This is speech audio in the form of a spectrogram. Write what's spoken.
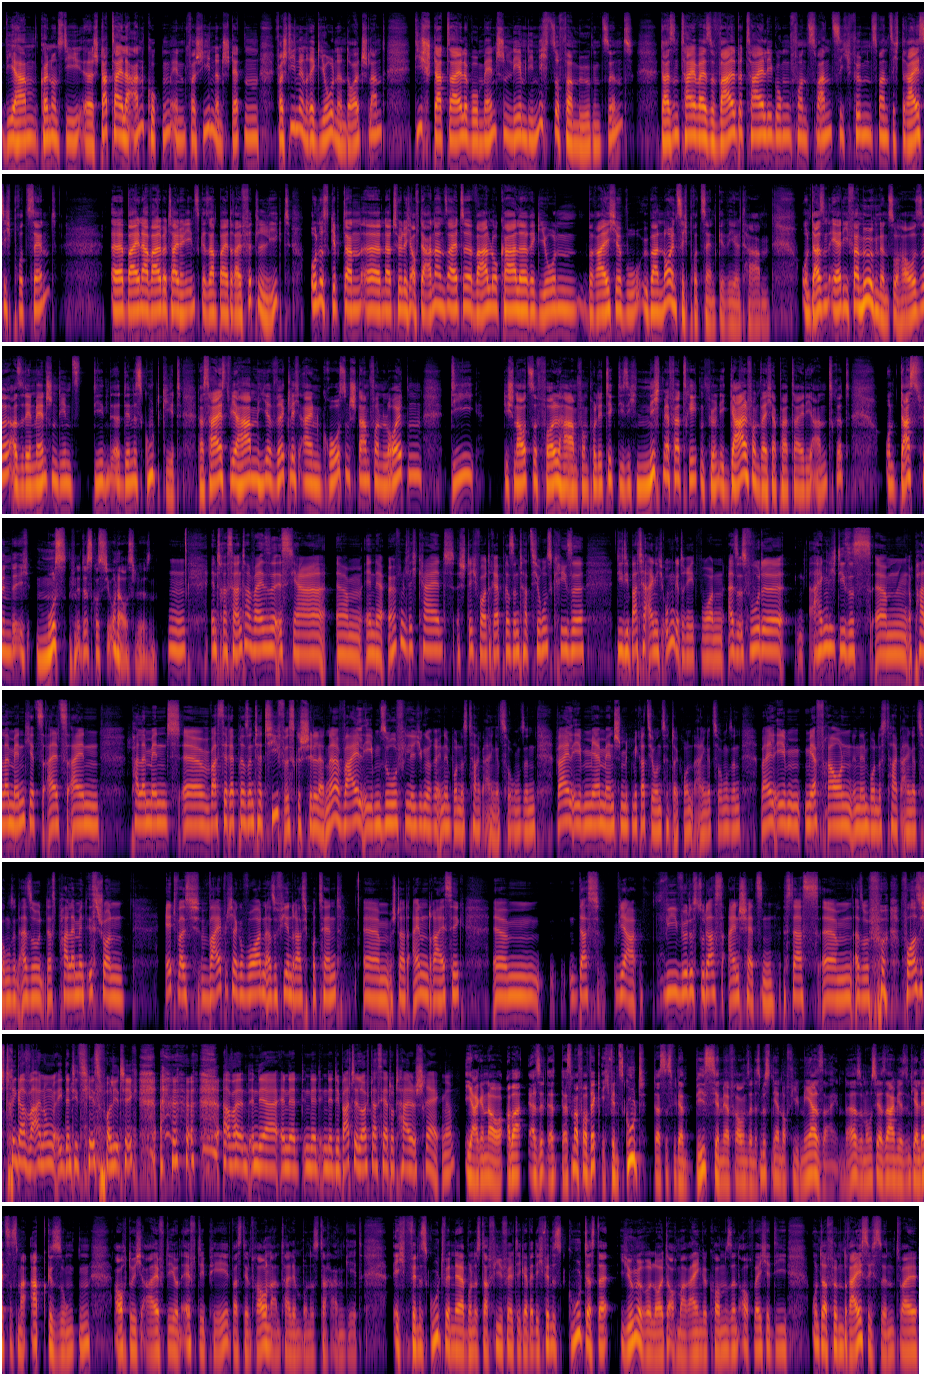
Wir haben, können uns die äh, Stadtteile angucken in verschiedenen Städten, verschiedenen Regionen in Deutschland. Die Stadtteile, wo Menschen leben, die nicht so vermögend sind, da sind teilweise Wahlbeteiligungen von 20, 25, 30 Prozent äh, bei einer Wahlbeteiligung, die insgesamt bei drei Viertel liegt. Und es gibt dann äh, natürlich auf der anderen Seite Wahllokale, Regionen, Bereiche, wo über 90 Prozent gewählt haben. Und da sind eher die Vermögenden zu Hause, also den Menschen, die die, äh, denen es gut geht. Das heißt, wir haben hier wirklich einen großen Stamm von Leuten, die die Schnauze voll haben von Politik, die sich nicht mehr vertreten fühlen, egal von welcher Partei die antritt. Und das, finde ich, muss eine Diskussion auslösen. Hm. Interessanterweise ist ja ähm, in der Öffentlichkeit, Stichwort Repräsentationskrise, die Debatte eigentlich umgedreht worden. Also es wurde eigentlich dieses ähm, Parlament jetzt als ein Parlament, äh, was sehr repräsentativ ist, geschildert, ne? weil eben so viele Jüngere in den Bundestag eingezogen sind, weil eben mehr Menschen mit Migrationshintergrund eingezogen sind, weil eben mehr Frauen in den Bundestag eingezogen sind. Also das Parlament ist schon etwas weiblicher geworden, also 34 Prozent ähm, statt 31. Ähm, das, ja, wie würdest du das einschätzen? Ist das, ähm, also Vorsicht, Triggerwarnung, Identitätspolitik, aber in der, in, der, in, der, in der Debatte läuft das ja total schräg, ne? Ja, genau. Aber also das, das mal vorweg, ich finde es gut, dass es wieder ein bisschen mehr Frauen sind. Es müssten ja noch viel mehr sein. Ne? Also man muss ja sagen, wir sind ja letztes Mal abgesunken, auch durch AfD und FDP, was den Frauenanteil im Bundestag angeht. Ich finde es gut, wenn der Bundestag vielfältiger wird. Ich finde es gut, dass da jüngere Leute auch mal reingekommen sind, auch welche, die unter 35 sind, weil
